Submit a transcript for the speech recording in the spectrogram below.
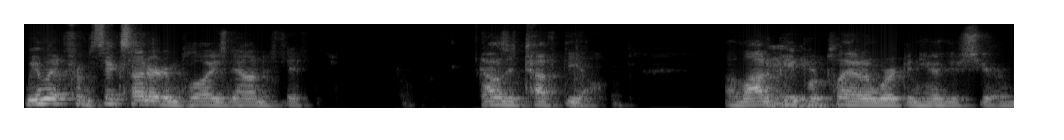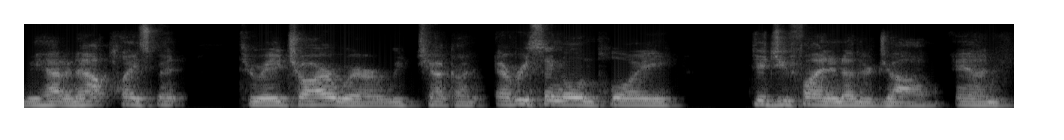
we went from 600 employees down to 50. That was a tough deal. A lot of people mm-hmm. were planning on working here this year. We had an outplacement through HR where we check on every single employee. Did you find another job? And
